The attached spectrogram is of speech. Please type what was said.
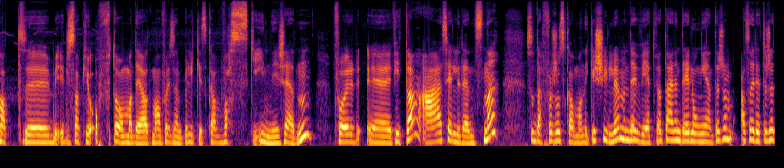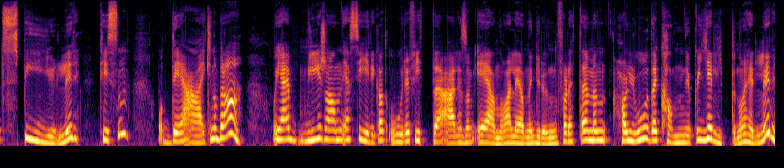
hatt eh, Vi snakker jo ofte om det at man f.eks. ikke skal vaske inni skjeden, for eh, fitta er selvrensende. Så derfor så skal man ikke skylle. Men det vet vi at det er en del unge jenter som altså, rett og slett spyler tissen. Og det er ikke noe bra. Og jeg blir sånn, jeg sier ikke at ordet fitte er liksom ene og alene grunnen for dette, men hallo, det kan jo ikke hjelpe noe heller.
